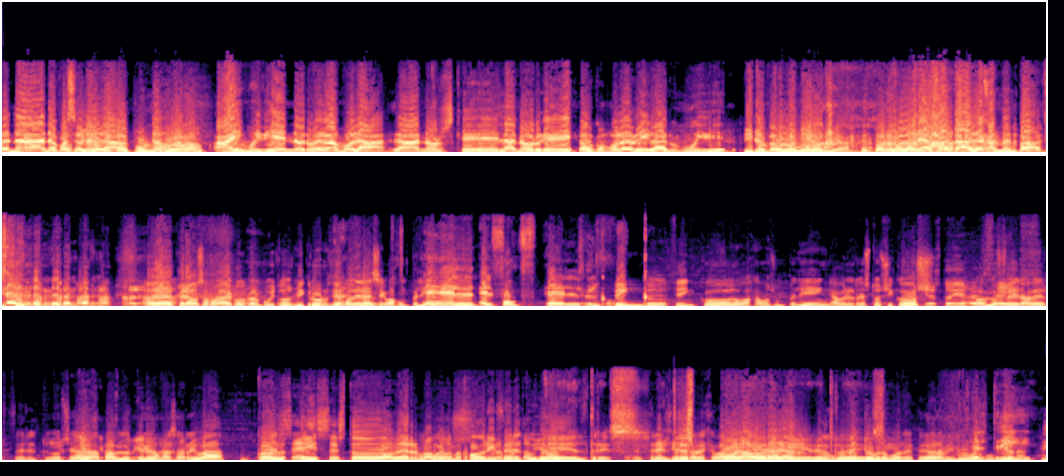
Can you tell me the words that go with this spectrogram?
Nada, no pasó Rocío, nada. ¿qué tal por No. Noruega? Ay, muy bien, Noruega mola. La Norske, la Norge, o como lo digan, muy bien. Y ¿Qué por tal Polonia. Por Polonia fatal, dejadme en paz. A ver, espera, vamos a, colocar un poquito los micros. Rocío Codera ese que baja un pelín. El, el FUNF, el 5. 5. 5, lo bajamos un pelín. A ver el resto, chicos. Yo estoy en el Pablo seis. Fer, a ver, Fer, el o sea, Yo- Pablo tuyo más dando. arriba. El 6, esto, a ver, Un vamos. poquito mejor, y Fer, el tuyo. El 3. El 3, el que ya 3 sabes que va por ahora, que en dentro algún momento, pero, sí. por- pero ahora mismo El funciona. tri.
